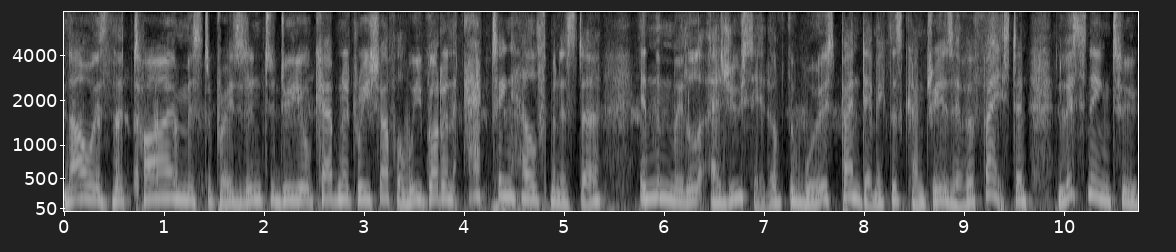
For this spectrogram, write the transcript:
Now is the time, Mr. President, to do your cabinet reshuffle. We've got an acting health minister in the middle, as you said, of the worst pandemic this country has ever faced. And listening to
